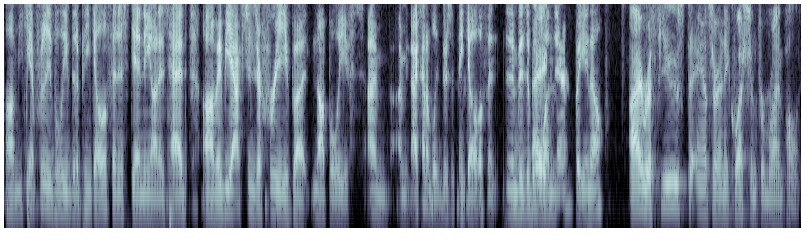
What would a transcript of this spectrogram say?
Um, you can't freely believe that a pink elephant is standing on his head. Uh, maybe actions are free, but not beliefs. I'm, I mean, I kind of believe there's a pink elephant, an invisible hey, one there, but you know. I refuse to answer any question from Ryan Pollock.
